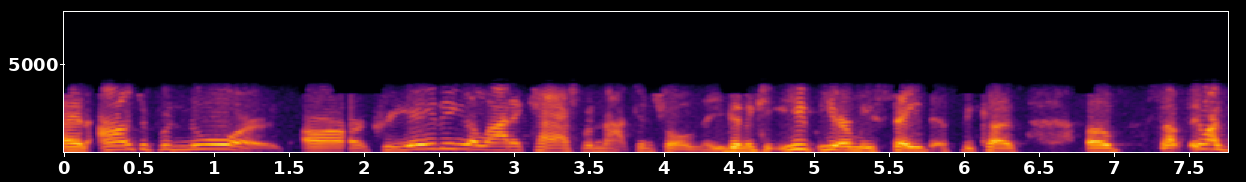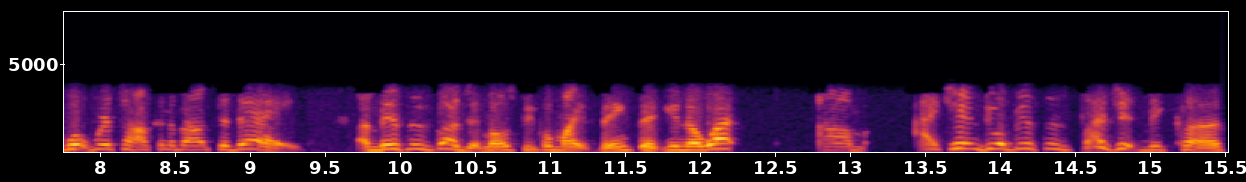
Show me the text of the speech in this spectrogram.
and entrepreneurs are creating a lot of cash but not controlling it. You're going to keep hearing me say this because of something like what we're talking about today a business budget. Most people might think that, you know what, um, I can't do a business budget because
